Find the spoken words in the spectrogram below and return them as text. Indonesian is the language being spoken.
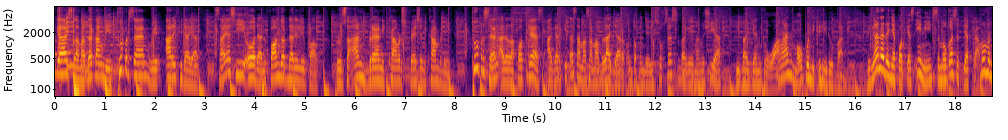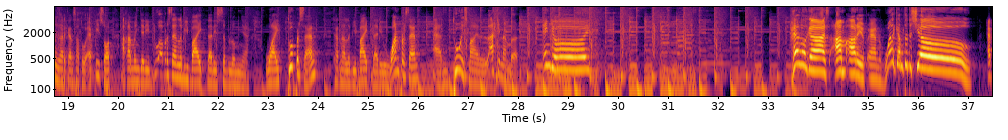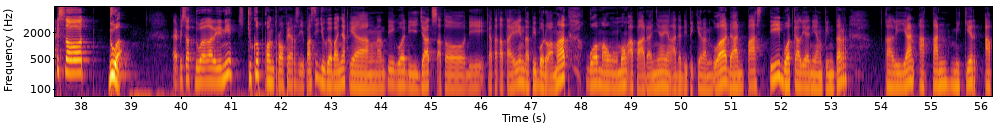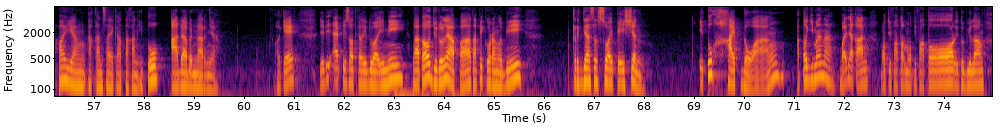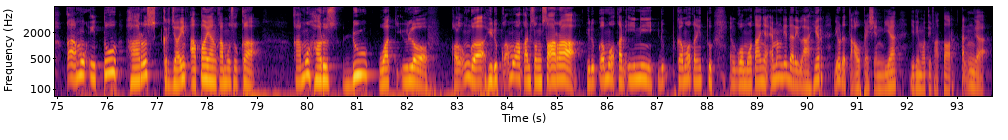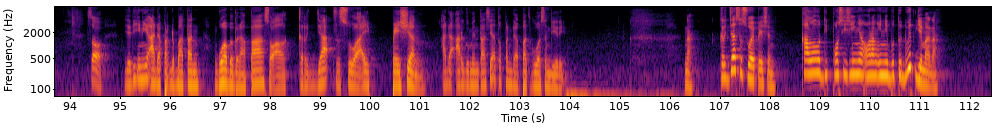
Guys, selamat datang di 2% with Arif Hidayat. Saya CEO dan founder dari LiveUp, perusahaan brand e-commerce fashion company. 2% adalah podcast agar kita sama-sama belajar untuk menjadi sukses sebagai manusia di bagian keuangan maupun di kehidupan. Dengan adanya podcast ini, semoga setiap kamu mendengarkan satu episode akan menjadi 2% lebih baik dari sebelumnya. Why 2%? Karena lebih baik dari 1% and 2 is my lucky number. Enjoy! Hello guys, I'm Arif and welcome to the show. Episode 2. Episode 2 kali ini cukup kontroversi. Pasti juga banyak yang nanti gue dijudge atau dikata-katain tapi bodo amat. Gue mau ngomong apa adanya yang ada di pikiran gue dan pasti buat kalian yang pinter kalian akan mikir apa yang akan saya katakan itu ada benarnya. Oke, jadi episode kali dua ini nggak tahu judulnya apa, tapi kurang lebih kerja sesuai passion. Itu hype doang atau gimana? Banyak kan motivator-motivator itu bilang kamu itu harus kerjain apa yang kamu suka. Kamu harus do what you love kalau enggak, hidup kamu akan sengsara, hidup kamu akan ini, hidup kamu akan itu. Yang gue mau tanya, emang dia dari lahir dia udah tahu passion dia jadi motivator? Kan enggak. So, jadi ini ada perdebatan gue beberapa soal kerja sesuai passion. Ada argumentasi atau pendapat gue sendiri. Nah, kerja sesuai passion. Kalau di posisinya orang ini butuh duit gimana?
